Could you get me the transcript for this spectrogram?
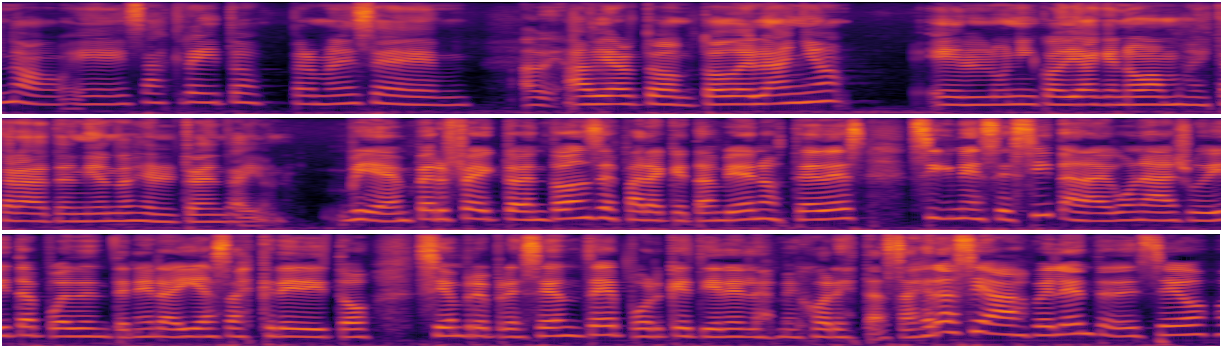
No, esas créditos permanece abierto. abierto todo el año. El único día que no vamos a estar atendiendo es el 31. Bien, perfecto. Entonces, para que también ustedes, si necesitan alguna ayudita, pueden tener ahí a SAS Crédito siempre presente porque tienen las mejores tasas. Gracias, Belén. Te deseo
